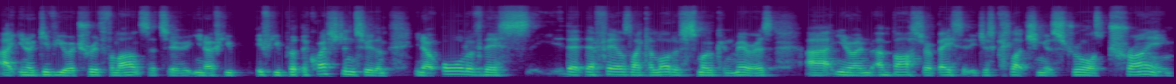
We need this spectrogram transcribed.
uh, you know, give you a truthful answer to. You know, if you if you put the question to them, you know, all of this that there feels like a lot of smoke and mirrors, uh, you know, and, and Barca are basically just clutching at straws, trying,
